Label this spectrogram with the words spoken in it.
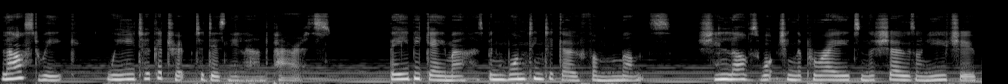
Last week, we took a trip to Disneyland Paris. Baby Gamer has been wanting to go for months. She loves watching the parades and the shows on YouTube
